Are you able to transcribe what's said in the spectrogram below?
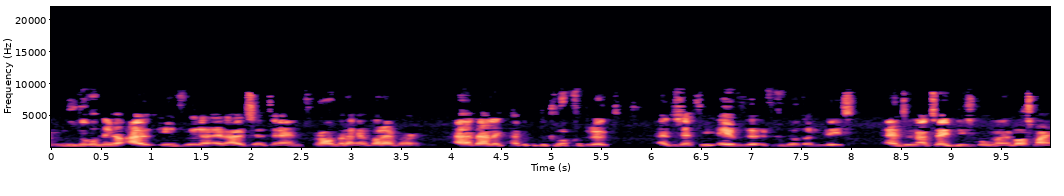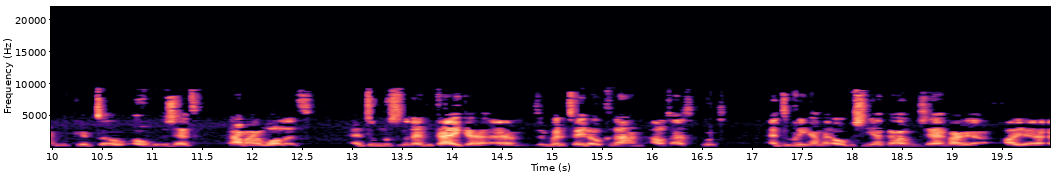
um, moet ik nog wat dingen uit, invullen en uitzetten en veranderen en whatever. En uiteindelijk heb ik op de knop gedrukt. En toen zegt hij even, even geduld alsjeblieft. En toen na twee, drie seconden was mijn crypto overgezet naar mijn wallet. En toen moest ik nog even kijken. Um, toen heb ik bij de tweede ook gedaan. Alles uitgevoerd. En toen ging ik naar mijn OpenSea-account, dus, waar je al je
